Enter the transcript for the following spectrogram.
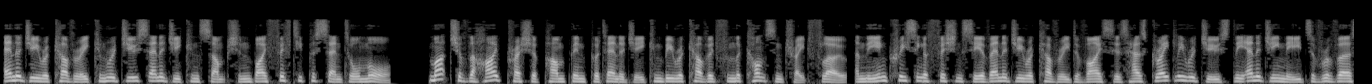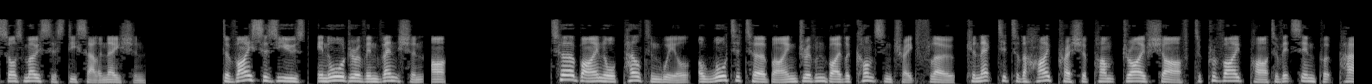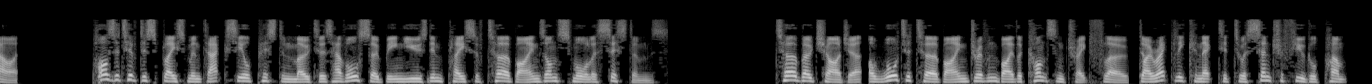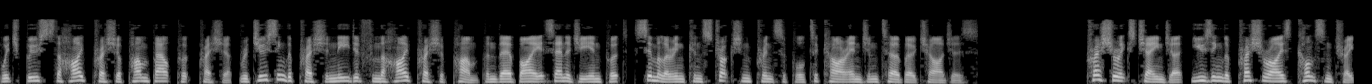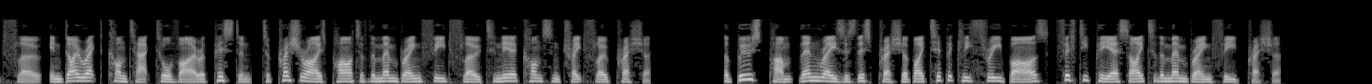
Energy recovery can reduce energy consumption by 50% or more. Much of the high-pressure pump input energy can be recovered from the concentrate flow, and the increasing efficiency of energy recovery devices has greatly reduced the energy needs of reverse osmosis desalination. Devices used, in order of invention, are Turbine or Pelton wheel, a water turbine driven by the concentrate flow, connected to the high-pressure pump drive shaft to provide part of its input power. Positive displacement axial piston motors have also been used in place of turbines on smaller systems. Turbocharger, a water turbine driven by the concentrate flow, directly connected to a centrifugal pump which boosts the high-pressure pump output pressure, reducing the pressure needed from the high-pressure pump and thereby its energy input, similar in construction principle to car engine turbochargers. Pressure exchanger, using the pressurized concentrate flow, in direct contact or via a piston, to pressurize part of the membrane feed flow to near concentrate flow pressure. A boost pump then raises this pressure by typically 3 bars, 50 psi to the membrane feed pressure.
